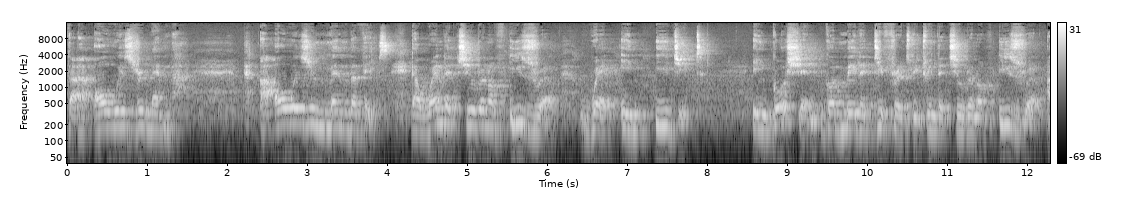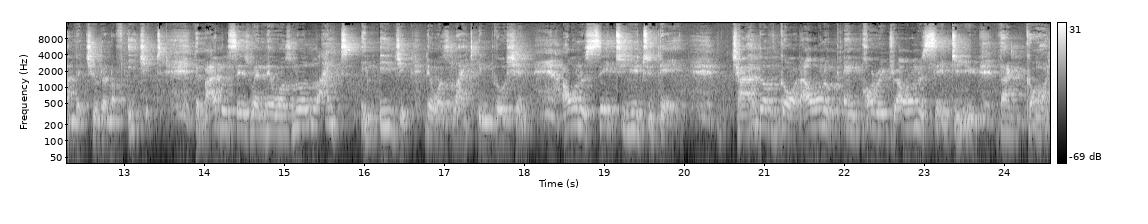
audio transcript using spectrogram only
that I always remember. I always remember this that when the children of Israel were in Egypt, in Goshen, God made a difference between the children of Israel and the children of Egypt. The Bible says when there was no light in Egypt, there was light in Goshen. I want to say to you today, child of God, I want to encourage you, I want to say to you that God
